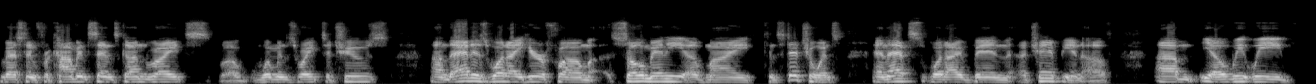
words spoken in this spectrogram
investing for common sense gun rights, uh, women's right to choose, um, that is what I hear from so many of my constituents, and that's what I've been a champion of. Um, you know, we we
